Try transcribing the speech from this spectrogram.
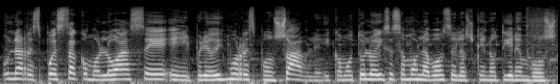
una respuesta como lo hace el periodismo responsable. Y como tú lo dices, somos la voz de los que no tienen voz.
